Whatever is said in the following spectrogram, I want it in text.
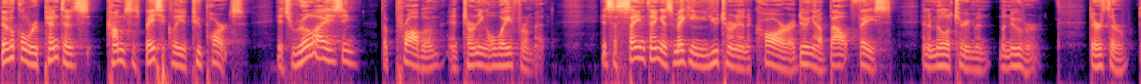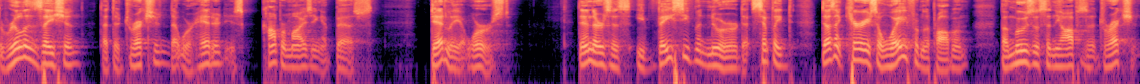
Biblical repentance comes basically in two parts. It's realizing the problem and turning away from it. It's the same thing as making a U turn in a car or doing an about face in a military man- maneuver. There's the, the realization that the direction that we're headed is compromising at best, deadly at worst. Then there's this evasive maneuver that simply doesn't carry us away from the problem, but moves us in the opposite direction.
